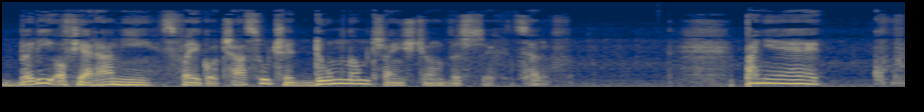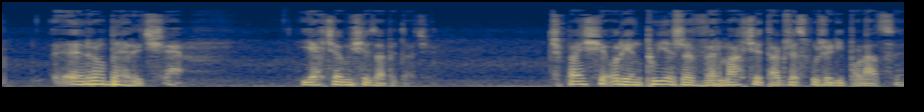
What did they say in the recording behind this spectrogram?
byli ofiarami swojego czasu czy dumną częścią wyższych celów. Panie Robercie, ja chciałbym się zapytać, czy pan się orientuje, że w Wehrmachcie także służyli Polacy?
